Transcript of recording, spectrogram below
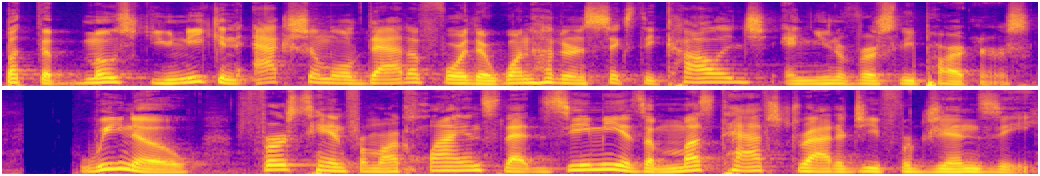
but the most unique and actionable data for their 160 college and university partners. We know firsthand from our clients that ZeeMee is a must have strategy for Gen Z.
